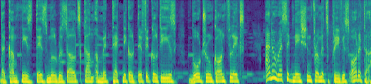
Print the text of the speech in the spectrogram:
The company's dismal results come amid technical difficulties, boardroom conflicts, and a resignation from its previous auditor.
